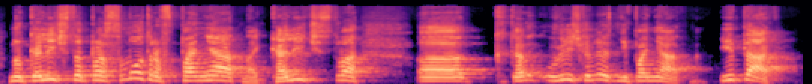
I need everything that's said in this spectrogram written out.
Но количество просмотров понятно, количество э, увеличить конверсию непонятно. Итак,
